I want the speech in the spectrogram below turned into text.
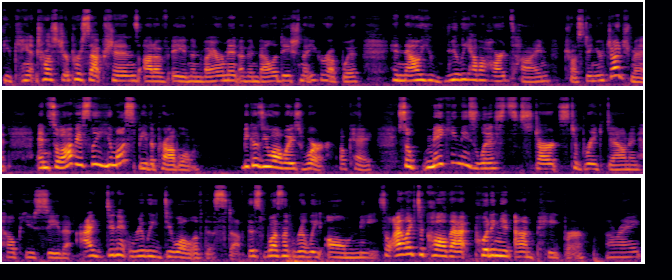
you can't trust your perceptions out of a, an environment of invalidation that you grew up with. And now you really have a hard time trusting your judgment. And so obviously you must be the problem because you always were. Okay. So making these lists starts to break down and help you see that I didn't really do all of this stuff. This wasn't really all me. So I like to call that putting it on paper. All right.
